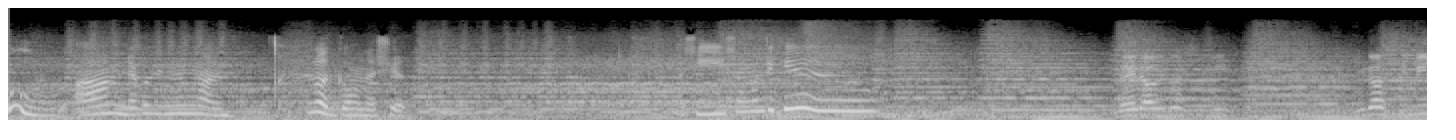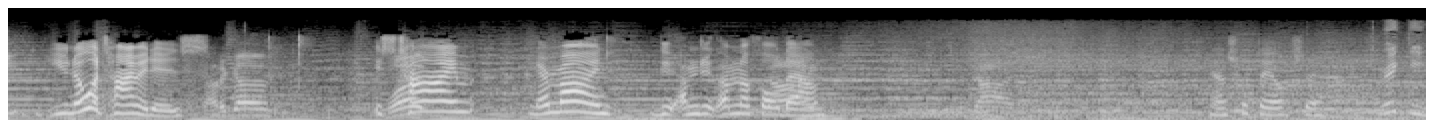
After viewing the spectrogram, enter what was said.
Ooh, I'm never gonna never mind. I'm not going that shit. I see someone to kill. They don't see me. You don't see me? You know what time it is? Gotta go. It's What? time. Never mind. G- I'm just. I'm gonna fall down. Die. Yeah, that's what they all say. Ricky.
